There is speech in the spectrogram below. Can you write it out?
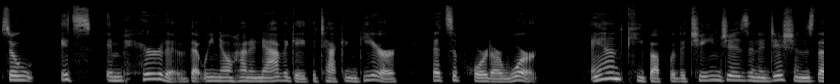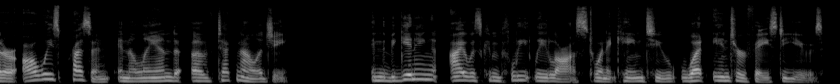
So it's imperative that we know how to navigate the tech and gear that support our work and keep up with the changes and additions that are always present in the land of technology. In the beginning, I was completely lost when it came to what interface to use,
